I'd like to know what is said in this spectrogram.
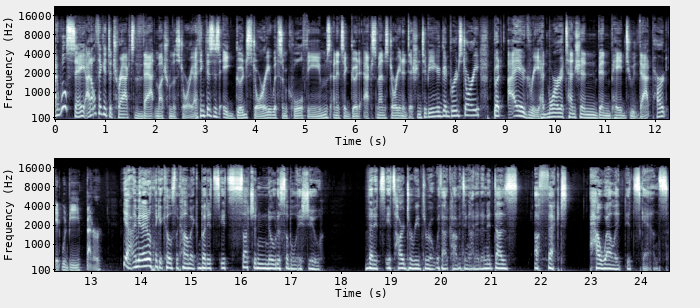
I will say, I don't think it detracts that much from the story. I think this is a good story with some cool themes, and it's a good X Men story in addition to being a good Brood story. But I agree, had more attention been paid to that part, it would be better. Yeah, I mean, I don't think it kills the comic, but it's it's such a noticeable issue that it's it's hard to read through it without commenting on it, and it does affect how well it it scans.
